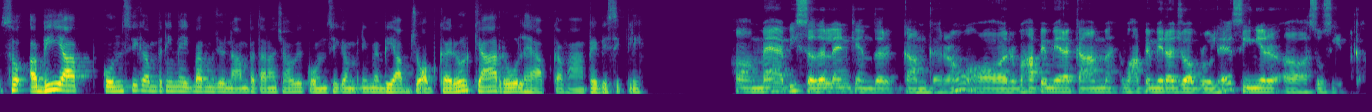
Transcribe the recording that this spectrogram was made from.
सो so, अभी आप कौन सी कंपनी में एक बार मुझे नाम बताना चाहोगे कौन सी कंपनी में भी आप जॉब कर रहे हो और क्या रोल है आपका वहाँ पे बेसिकली हाँ मैं अभी सदरलैंड के अंदर काम कर रहा हूँ और वहाँ पे मेरा काम वहाँ पे मेरा जॉब रोल है सीनियर एसोसिएट का।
